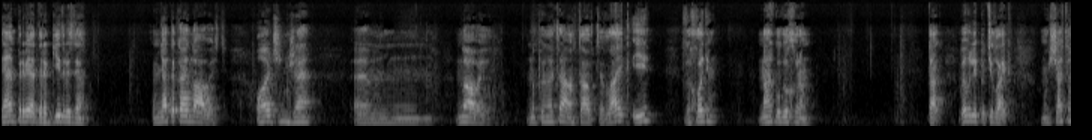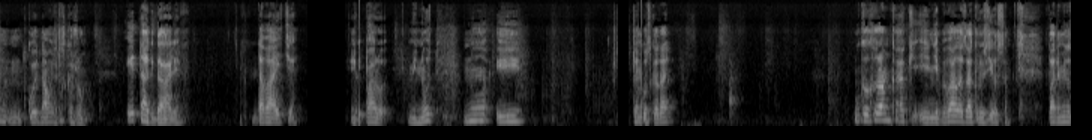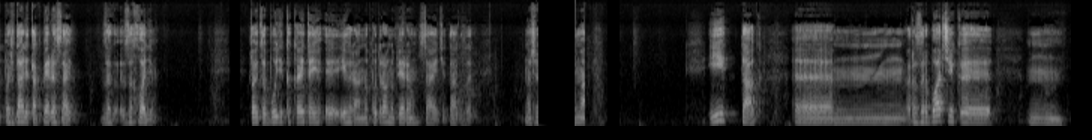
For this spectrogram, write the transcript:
Всем привет, дорогие друзья! У меня такая новость. Очень же эм, новая. Но поначалу ставьте лайк и заходим на Google Chrome. Так, вы влепите лайк. Ну, сейчас я вам такую новость расскажу. И так далее. Давайте. И пару минут. Ну и... Что я могу сказать? Google Chrome, как и не бывало, загрузился. Пару минут пождали. Так, первый сайт. За- заходим. Что это будет какая-то э, игра, но подробно на первом сайте. Так, за- нажимаем. И так, эм, разработчик э, м,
